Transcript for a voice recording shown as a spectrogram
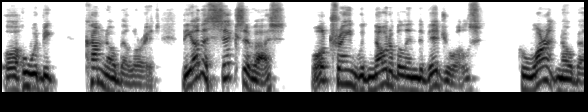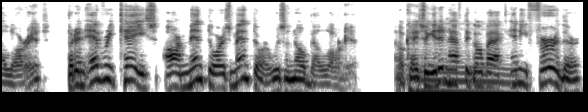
or who would become Nobel laureates. The other six of us all trained with notable individuals who weren't Nobel laureates, but in every case, our mentor's mentor was a Nobel laureate. Okay, so you didn't have to go back mm. any further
